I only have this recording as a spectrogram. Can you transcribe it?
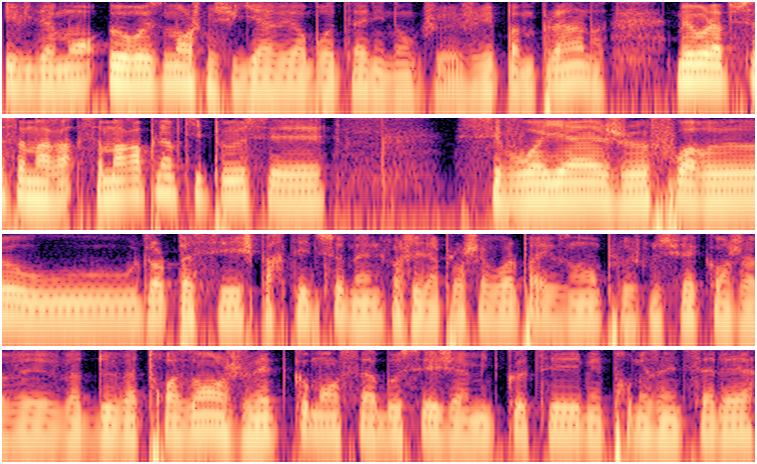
Évidemment, heureusement, je me suis gavé en Bretagne, et donc je ne vais pas me plaindre. Mais voilà, tout ça, ça m'a rappelé un petit peu ces, voyages foireux où dans le passé, je partais une semaine quand j'étais la planche à voile, par exemple. Je me souviens quand j'avais 22, 23 ans, je venais de commencer à bosser, j'ai mis de côté mes premières années de salaire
